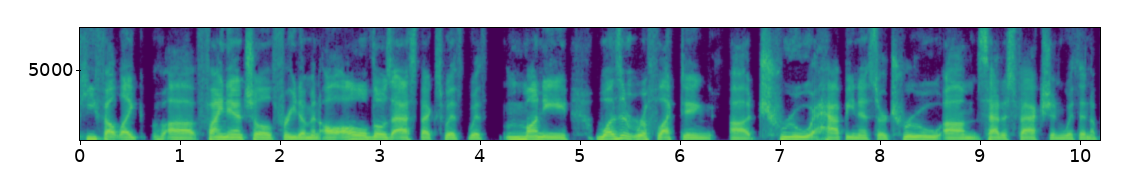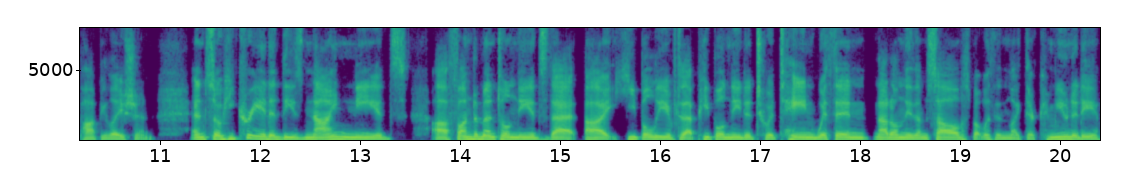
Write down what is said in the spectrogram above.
he felt like uh, financial freedom and all, all of those aspects with with money wasn't reflecting uh, true happiness or true um, satisfaction within a population and so he created these nine needs uh, fundamental needs that uh, he believed that people needed to attain within not only themselves but within like their community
